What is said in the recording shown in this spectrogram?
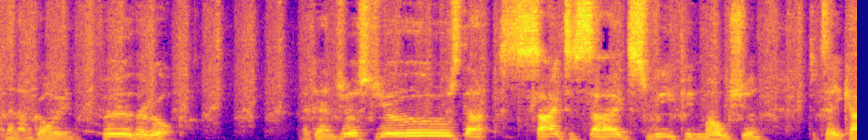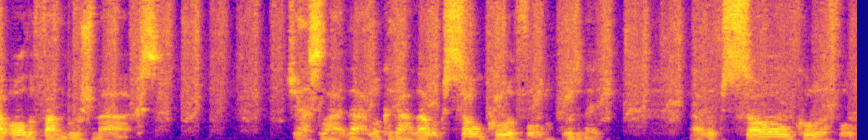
And then I'm going further up. Again, just use that side to side sweeping motion to take out all the fan brush marks. Just like that. Look at that. That looks so colourful, doesn't it? That looks so colourful.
